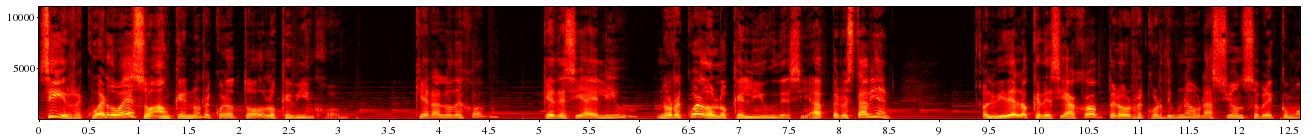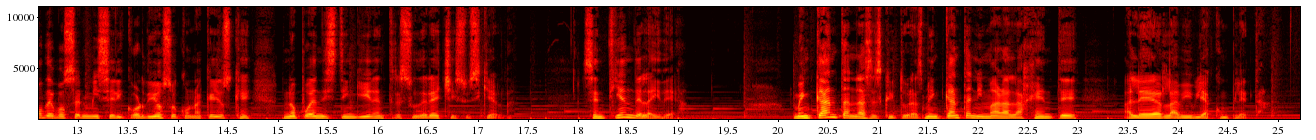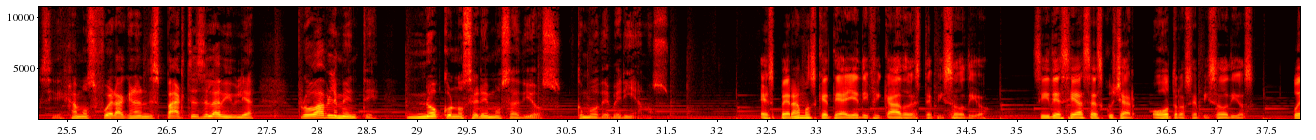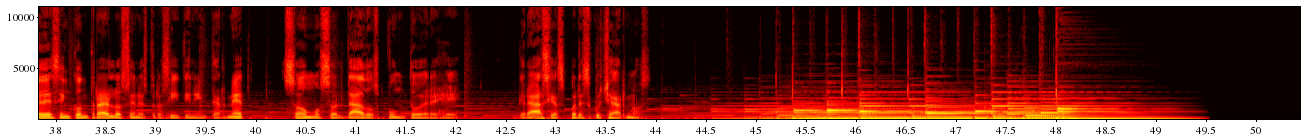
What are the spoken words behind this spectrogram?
Sí, recuerdo eso, aunque no recuerdo todo lo que vi en Job. ¿Qué era lo de Job? ¿Qué decía Eliú? No recuerdo lo que Eliú decía, pero está bien. Olvidé lo que decía Job, pero recordé una oración sobre cómo debo ser misericordioso con aquellos que no pueden distinguir entre su derecha y su izquierda. Se entiende la idea. Me encantan las escrituras, me encanta animar a la gente a leer la Biblia completa. Si dejamos fuera grandes partes de la Biblia, probablemente no conoceremos a Dios como deberíamos. Esperamos que te haya edificado este episodio. Si deseas escuchar otros episodios, Puedes encontrarlos en nuestro sitio en internet somosoldados.org. Gracias por escucharnos.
